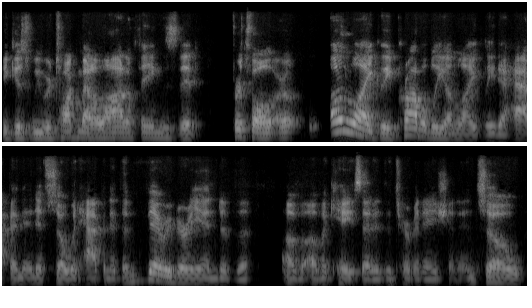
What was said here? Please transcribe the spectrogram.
because we were talking about a lot of things that first of all are unlikely, probably unlikely to happen, and if so, would happen at the very very end of the of, of a case at a determination. And so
